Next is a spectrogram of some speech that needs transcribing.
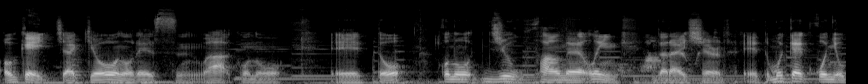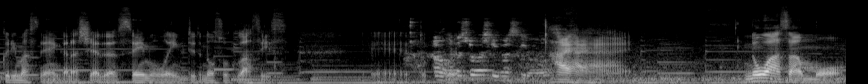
OK。じゃあ今日のレッスンは、この、えーっと、この You found a link that I shared. えーっと、もう一回ここに送りますね。Gonna share the same link to the Noso classes. えーっと、あ、これ私はしますよ。はいはいはい。ノアさんも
